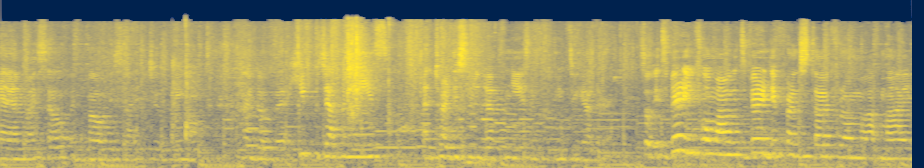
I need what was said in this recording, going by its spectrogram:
uh, myself and Bao decided to bring it kind of uh, hip Japanese and traditional Japanese and putting together. So it's very informal. It's very different style from uh, my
